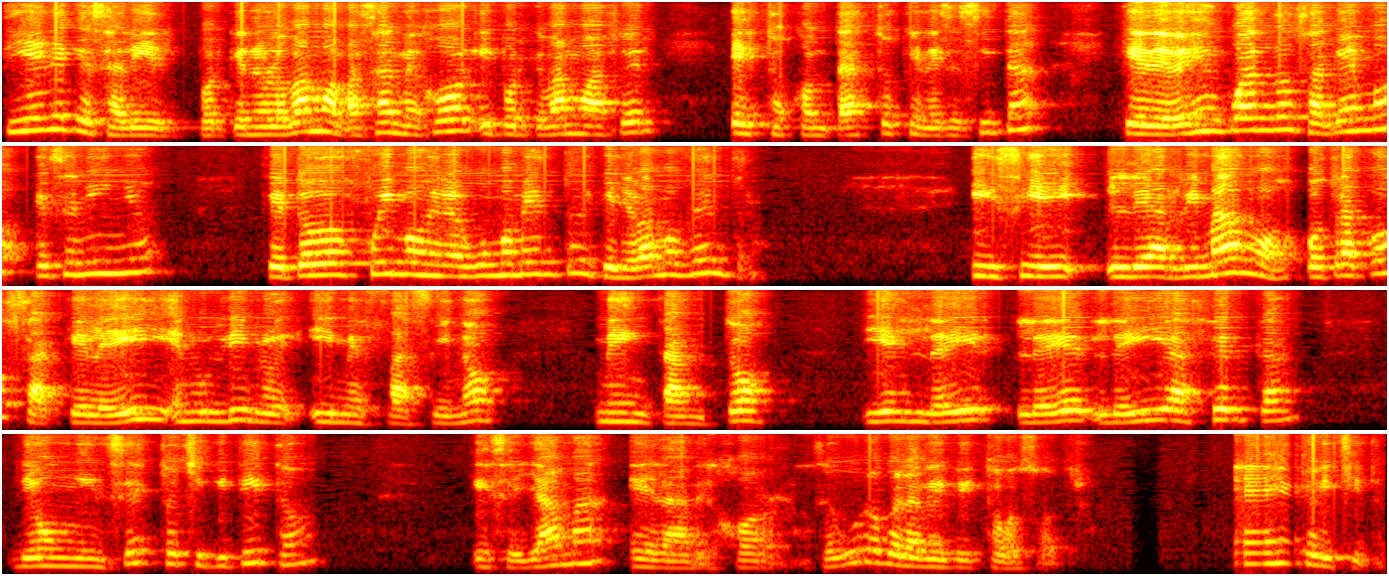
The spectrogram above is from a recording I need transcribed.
tiene que salir porque nos lo vamos a pasar mejor y porque vamos a hacer estos contactos que necesita que de vez en cuando saquemos ese niño que todos fuimos en algún momento y que llevamos dentro. Y si le arrimamos otra cosa que leí en un libro y me fascinó, me encantó, y es leer, leer, leí acerca de un insecto chiquitito que se llama el abejorro. Seguro que lo habéis visto vosotros. Es bichito.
